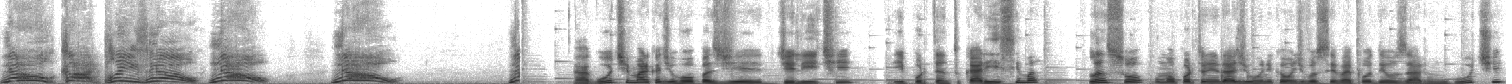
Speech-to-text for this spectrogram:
No, God, please, no! No! No! A Gucci, marca de roupas de, de elite e, portanto, caríssima, lançou uma oportunidade única onde você vai poder usar um Gucci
